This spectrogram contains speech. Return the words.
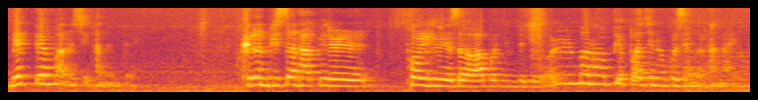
몇백만 원씩 하는데 그런 비싼 학비를 벌기 위해서 아버님들이 얼마나 뼈 빠지는 고생을 하나요?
